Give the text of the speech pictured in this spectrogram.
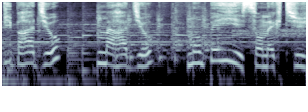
Bip Radio, ma radio, mon pays et son actu.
